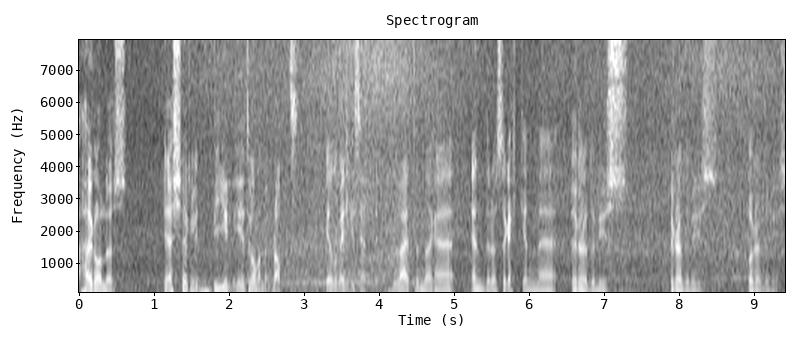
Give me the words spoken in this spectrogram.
Hei, Rådløs. Jeg kjører litt bil i Trondheim iblant. Gjennom Elgeseter. Du veit den der endeløse rekken med røde lys, røde lys og røde lys.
